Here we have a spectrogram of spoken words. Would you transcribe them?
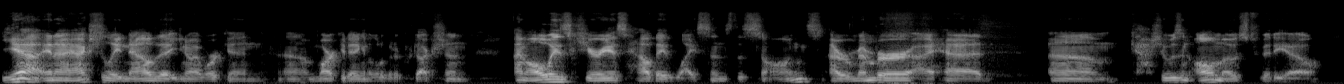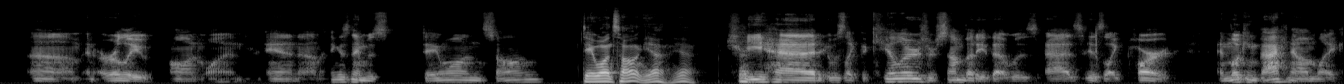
Yeah, and I actually now that you know I work in um, marketing and a little bit of production, I'm always curious how they license the songs. I remember I had, um, gosh, it was an almost video, um, an early on one, and um, I think his name was Daewon Song. Daewon Song, yeah, yeah. Sure. He had it was like the Killers or somebody that was as his like part. And looking back now, I'm like,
